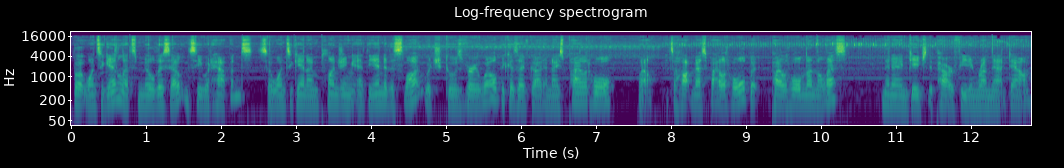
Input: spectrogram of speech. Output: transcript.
But once again, let's mill this out and see what happens. So once again, I'm plunging at the end of the slot, which goes very well because I've got a nice pilot hole. Well, it's a hot mess pilot hole, but pilot hole nonetheless. And then I engage the power feed and run that down.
